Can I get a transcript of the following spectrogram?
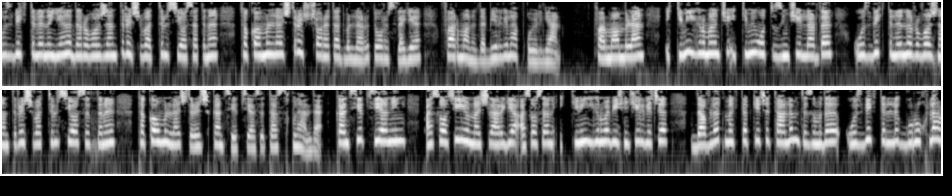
o'zbek tilini yanada rivojlantirish va til siyosatini takomillashtirish chora tadbirlari to'g'risidagi farmonida belgilab qo'yilgan. Farmon bilan ikki ming yigirmanchi ikki ming o'ttizinchi yillarda o'zbek tilini rivojlantirish va til siyosatini takomillashtirish konsepsiyasi tasdiqlandi. Konsepsiyaning asosiy yo'nalishlariga asosan ikki ming yigirma beshinchi yilgacha davlat maktabgacha ta'lim tizimida o'zbek tilli guruhlar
